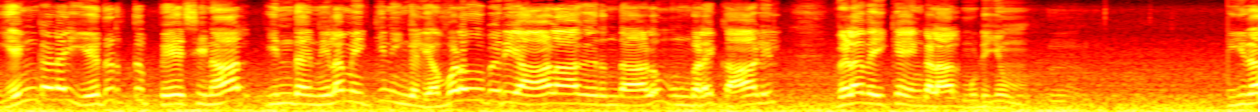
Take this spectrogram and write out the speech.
எங்களை எதிர்த்து பேசினால் இந்த நிலைமைக்கு நீங்கள் எவ்வளவு பெரிய ஆளாக இருந்தாலும் உங்களை காலில் விளைவைக்க எங்களால் முடியும். இதை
